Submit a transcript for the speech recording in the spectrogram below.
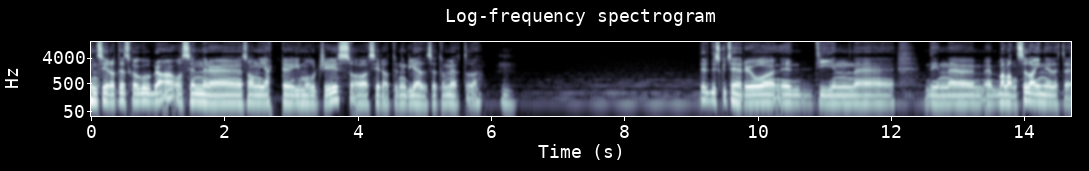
Hun sier at det skal gå bra, og sender sånn hjerte-emojis og sier at hun gleder seg til å møte det. Mm. Dere diskuterer jo eh, din, eh, din eh, balanse da inn i dette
